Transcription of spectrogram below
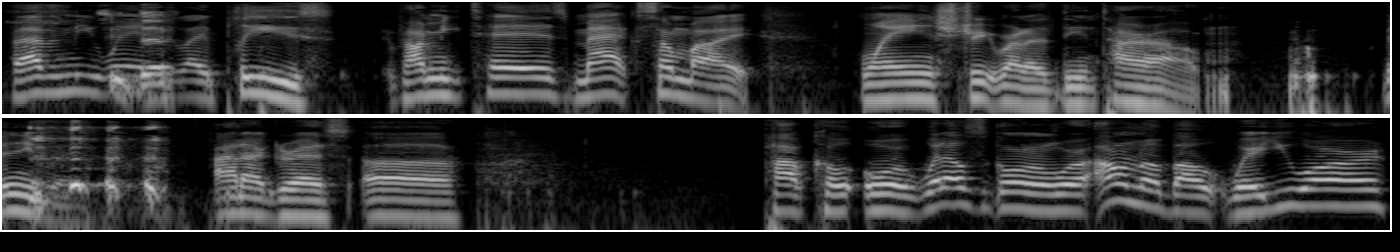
If ever meet Wayne, def- like, please. If I meet Tez, Max, somebody, Wayne Street Runner, the entire album. But anyway, I digress. Uh pop culture or what else is going on in the world. I don't know about where you are.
